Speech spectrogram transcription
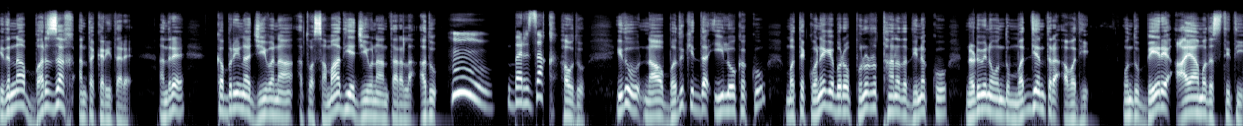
ಇದನ್ನ ಬರ್ಜಹ್ ಅಂತ ಕರೀತಾರೆ. ಅಂದ್ರೆ ಕಬ್ರಿನ ಜೀವನ ಅಥವಾ ಸಮಾಧಿಯ ಜೀವನ ಅಂತಾರಲ್ಲ ಅದು. ಹ್ಮ್ ಬರ್ಜಕ್. ಹೌದು. ಇದು ನಾವು ಬದುಕಿದ್ದ ಈ ಲೋಕಕ್ಕೂ ಮತ್ತೆ ಕೊನೆಗೆ ಬರೋ ಪುನರುತ್ಥಾನದ ದಿನಕ್ಕೂ ನಡುವಿನ ಒಂದು ಮಧ್ಯಂತರ ಅವಧಿ ಒಂದು ಬೇರೆ ಆಯಾಮದ ಸ್ಥಿತಿ.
